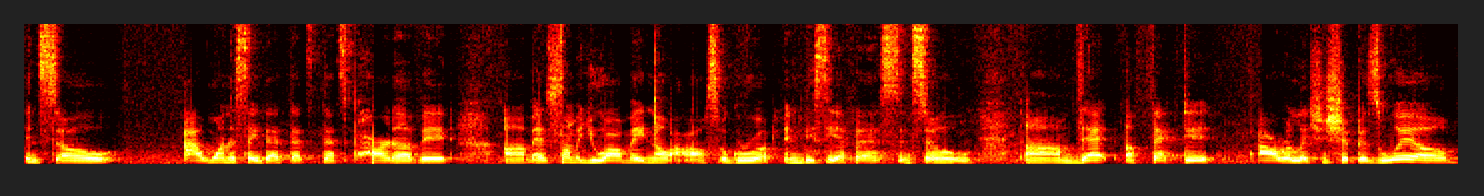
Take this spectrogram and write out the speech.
And so I want to say that that's that's part of it. Um, as some of you all may know, I also grew up in DCFS, and so um, that affected our relationship as well.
